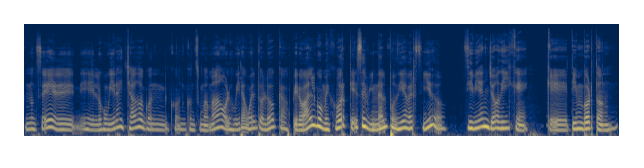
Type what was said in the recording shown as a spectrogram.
no sé, eh, los hubiera echado con, con, su mamá o los hubiera vuelto locas, pero algo mejor que ese final podía haber sido. Si bien yo dije que Tim Burton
